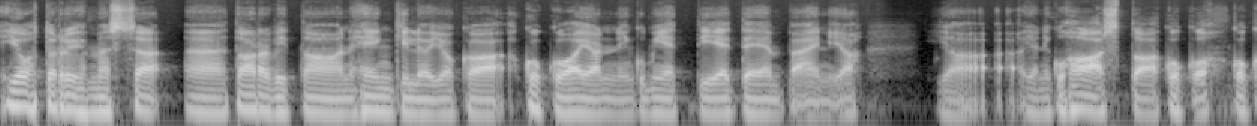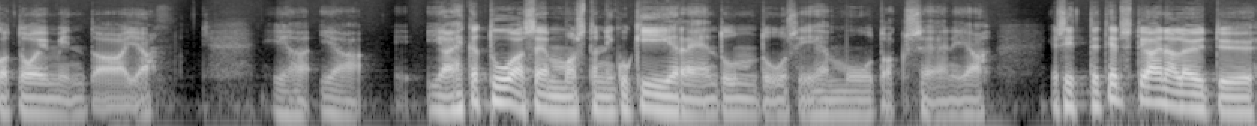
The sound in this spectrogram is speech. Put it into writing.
johtoryhmässä äh, tarvitaan henkilö, joka koko ajan niin kuin miettii eteenpäin ja, ja, ja niin kuin haastaa koko, koko toimintaa ja, ja, ja ja ehkä tuo semmoista niin kuin kiireen tuntuu siihen muutokseen. Ja, ja sitten tietysti aina löytyy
